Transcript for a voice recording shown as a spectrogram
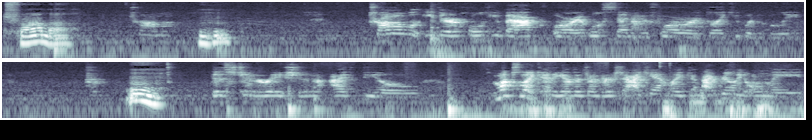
trauma. Trauma. Trauma. Mhm. Trauma will either hold you back or it will send you forward like you wouldn't believe. Mm. This generation, I feel, much like any other generation, I can't like. I really only.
